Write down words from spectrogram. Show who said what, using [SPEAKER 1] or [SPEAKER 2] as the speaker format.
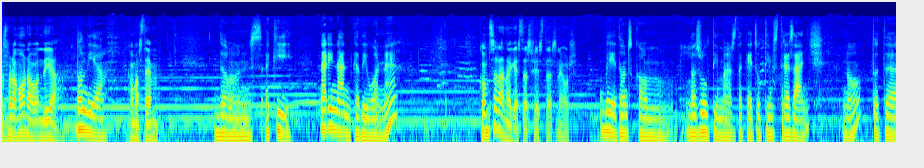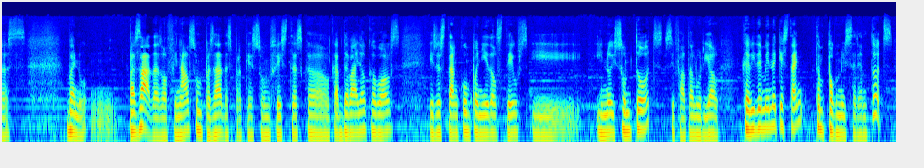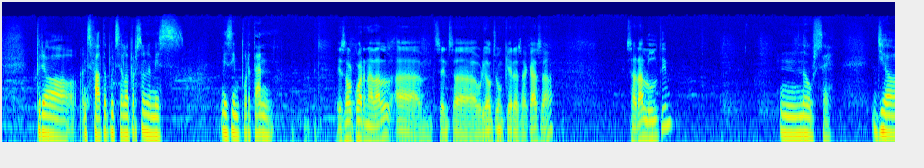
[SPEAKER 1] Neus Bramona, bon dia.
[SPEAKER 2] Bon dia.
[SPEAKER 1] Com estem?
[SPEAKER 2] Doncs aquí, anant, que diuen, eh?
[SPEAKER 1] Com seran aquestes festes, Neus?
[SPEAKER 2] Bé, doncs com les últimes d'aquests últims tres anys, no? Totes, bueno, pesades, al final són pesades, perquè són festes que al capdavall el que vols és estar en companyia dels teus i, i no hi som tots, si falta l'Oriol, que evidentment aquest any tampoc no hi serem tots, però ens falta potser la persona més, més important.
[SPEAKER 1] És el quart Nadal eh, sense Oriol Junqueras a casa. Serà l'últim?
[SPEAKER 2] No ho sé. Jo,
